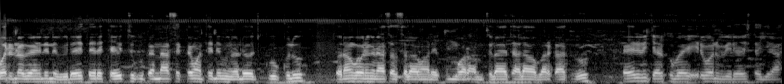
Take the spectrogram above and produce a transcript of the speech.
wari no gani deni video tere ka youtube kana se kama tene min lo kukulu to nan go ni na assalamu alaikum warahmatullahi taala wabarakatuh kai deni jarku bai irwan video istajira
